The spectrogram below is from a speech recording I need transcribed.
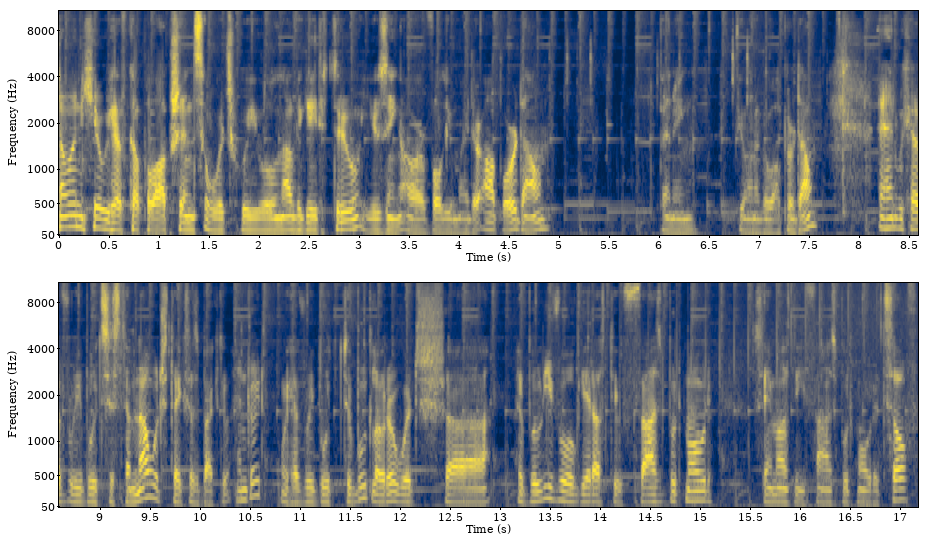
Now in here we have a couple options which we will navigate through using our volume either up or down, depending if you want to go up or down. And we have reboot system now, which takes us back to Android. We have reboot to bootloader, which uh, I believe will get us to fast boot mode, same as the fast boot mode itself.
